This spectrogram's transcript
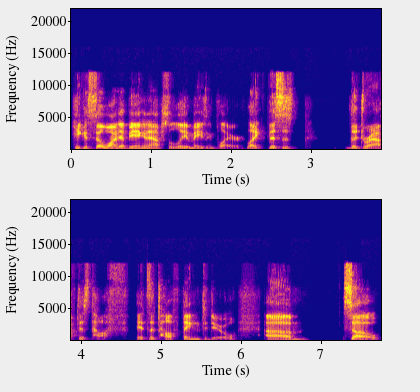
he could still wind up being an absolutely amazing player. Like this is the draft is tough. It's a tough thing to do. Um, so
